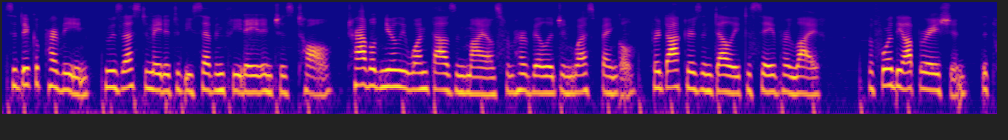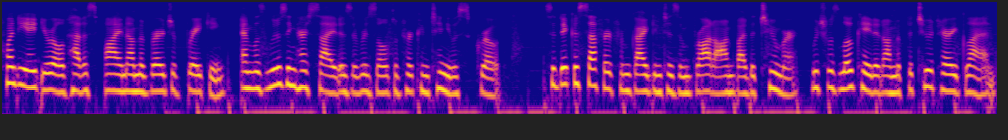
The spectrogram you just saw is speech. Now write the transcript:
Siddiqa Parveen, who is estimated to be 7 feet 8 inches tall, traveled nearly 1,000 miles from her village in West Bengal for doctors in Delhi to save her life. Before the operation, the 28 year old had a spine on the verge of breaking and was losing her sight as a result of her continuous growth. Siddiqa suffered from gigantism brought on by the tumor, which was located on the pituitary gland,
